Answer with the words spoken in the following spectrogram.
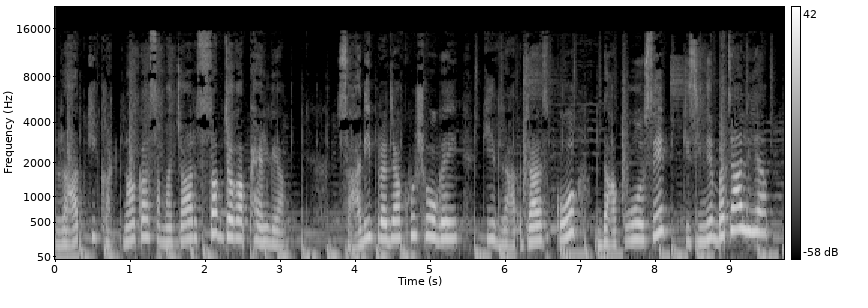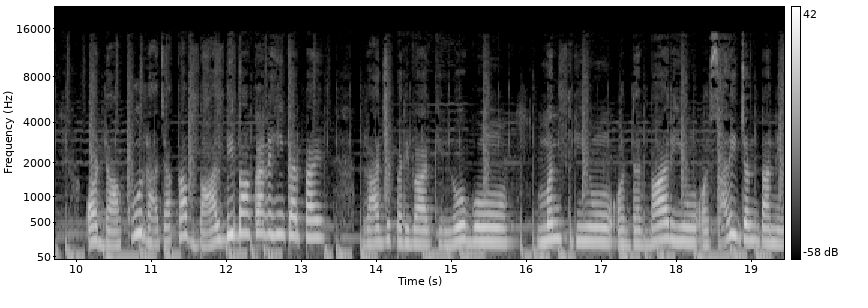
रात की घटना का समाचार सब जगह फैल गया। सारी प्रजा खुश हो गई कि राजा को डाकुओं से किसी ने बचा लिया और डाकू राजा का बाल भी बाका नहीं कर पाए। राज्य परिवार के लोगों, मंत्रियों और दरबारियों और सारी जनता ने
